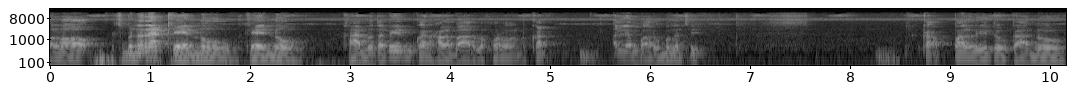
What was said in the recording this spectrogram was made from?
Kalau sebenarnya Keno Keno Kano tapi bukan hal baru loh bukan hal yang baru banget sih. Kapal gitu Kano.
